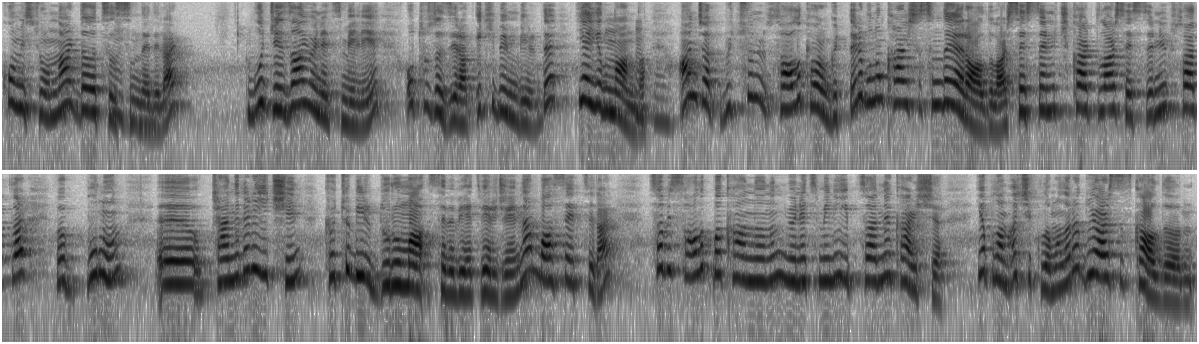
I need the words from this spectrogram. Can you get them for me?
komisyonlar dağıtılsın dediler. Bu ceza yönetmeliği 30 Haziran 2001'de yayınlandı. Ancak bütün sağlık örgütleri bunun karşısında yer aldılar. Seslerini çıkarttılar, seslerini yükselttiler ve bunun e, kendileri için kötü bir duruma sebebiyet vereceğinden bahsettiler. Tabii Sağlık Bakanlığı'nın yönetmeliği iptaline karşı yapılan açıklamalara duyarsız kaldığın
